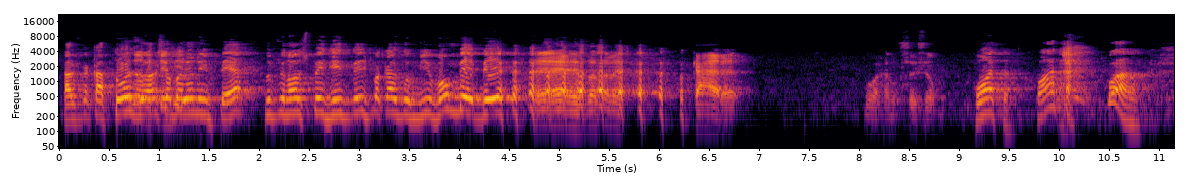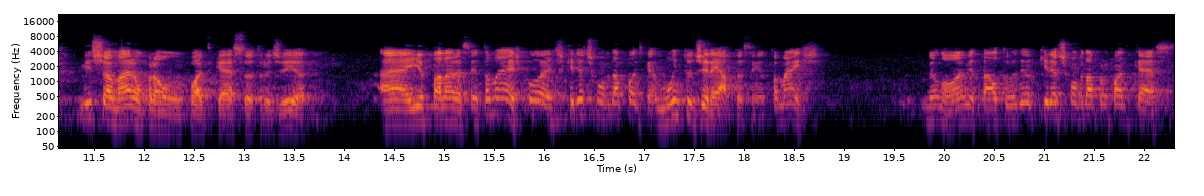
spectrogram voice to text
O cara fica 14 Não, horas teve- trabalhando em pé, no final do expediente, em vez de ir pra casa dormir, vamos beber. É, exatamente. Cara. Porra, não sei se eu. Conta, conta. Porra. Me chamaram para um podcast outro dia. Aí falaram assim: Tomás, pô, a gente queria te convidar para podcast. Muito direto, assim: Tomás, meu nome e tal, tudo, eu queria te convidar para um podcast.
